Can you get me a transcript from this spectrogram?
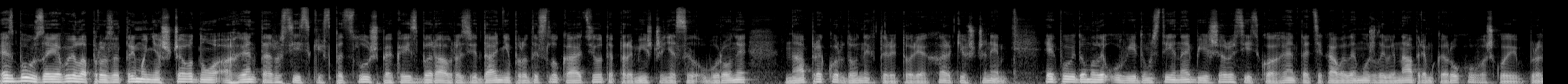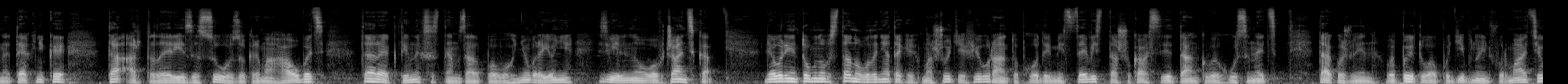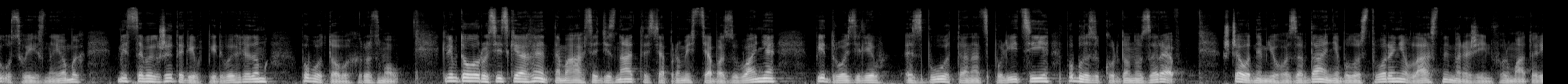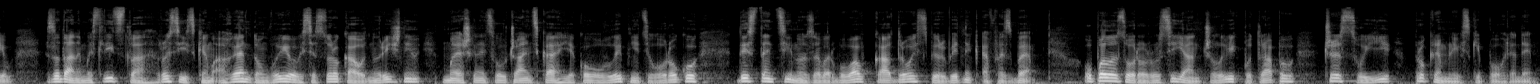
СБУ заявила про затримання ще одного агента російських спецслужб, який збирав розвідання про дислокацію та переміщення сил оборони на прикордонних територіях Харківщини. Як повідомили у відомстві, найбільше російського агента цікавили можливі напрямки руху важкої бронетехніки та артилерії ЗСУ, зокрема гаубиць та реактивних систем залпового вогню в районі звільненого Вовчанська. Для орієнтовного встановлення таких маршрутів фігурант обходив місцевість та шукав сліди танкових гусениць. Також він випитував подібну інформацію у своїх знайомих місцевих жителів під виглядом побутових розмов. Крім того, російський агент намагався дізнатися про місця базування підрозділів СБУ та Нацполіції поблизу кордону з РФ. Ще одним його завданням було створення власної мережі інформаторів. За даними слідства, російським агентом виявився 41-річний мешканець Вовчанська, якого в липні цього року дистанційно завербував кадровий співробітник ФСБ. У поле росіян чоловік потрапив через свої прокремлівські погляди.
